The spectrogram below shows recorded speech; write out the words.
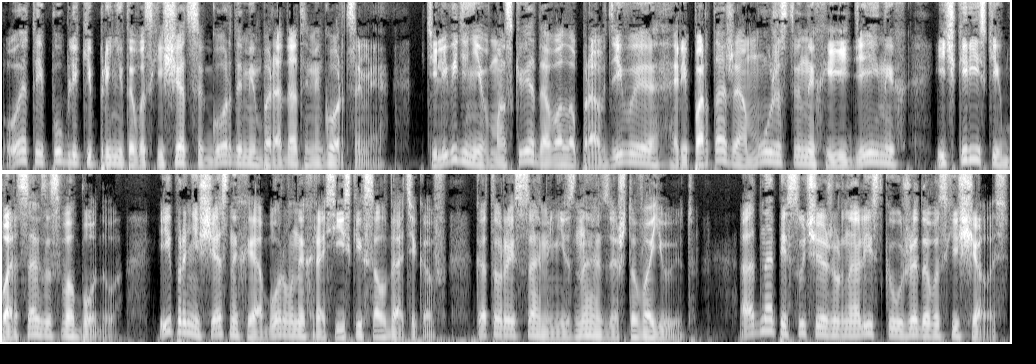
У этой публики принято восхищаться гордыми бородатыми горцами. Телевидение в Москве давало правдивые репортажи о мужественных и идейных ичкерийских борцах за свободу и про несчастных и оборванных российских солдатиков, которые сами не знают, за что воюют. Одна песучая журналистка уже довосхищалась.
